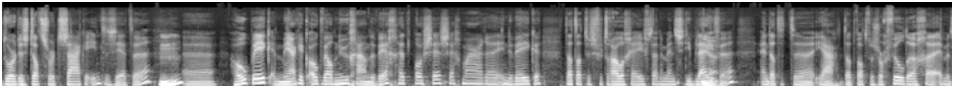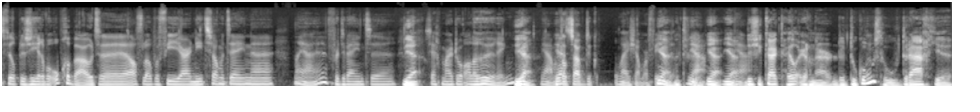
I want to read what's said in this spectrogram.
door dus dat soort zaken in te zetten, Mhm. eh, hoop ik en merk ik ook wel nu gaandeweg het proces, zeg maar, eh, in de weken, dat dat dus vertrouwen geeft aan de mensen die blijven. En dat het, ja, dat wat we zorgvuldig en met veel plezier hebben opgebouwd de afgelopen vier jaar niet zometeen, nou ja, hè, verdwijnt, Ja. zeg maar, door alle reuring. Ja. ja want dat zou ik natuurlijk onwijs jammer vinden. Ja, natuurlijk. Ja. Ja, Ja. Dus je kijkt heel erg naar de toekomst. Hoe draag je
